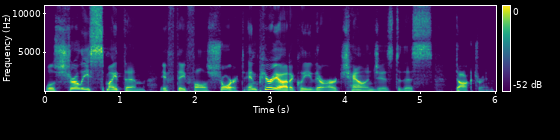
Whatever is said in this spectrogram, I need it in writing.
will surely smite them if they fall short. And periodically there are challenges to this doctrine.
